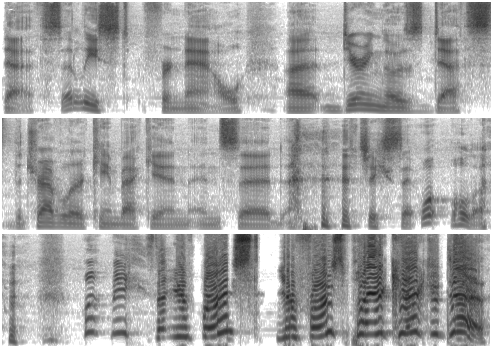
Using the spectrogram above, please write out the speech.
deaths, at least for now. Uh, during those deaths, the traveler came back in and said, Jake said, "Whoa, hold on, what me?" Is that your first? Your first player character death?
